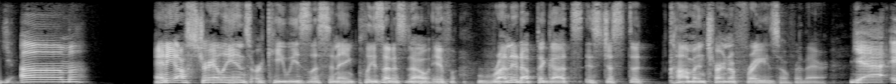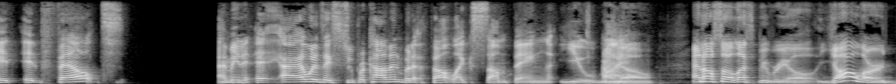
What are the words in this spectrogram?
say? Y- Um, any Australians or Kiwis listening? Please let us know if "run it up the guts" is just a common turn of phrase over there. Yeah, it it felt. I mean, it, I wouldn't say super common, but it felt like something you might. I know. And also, let's be real, y'all are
